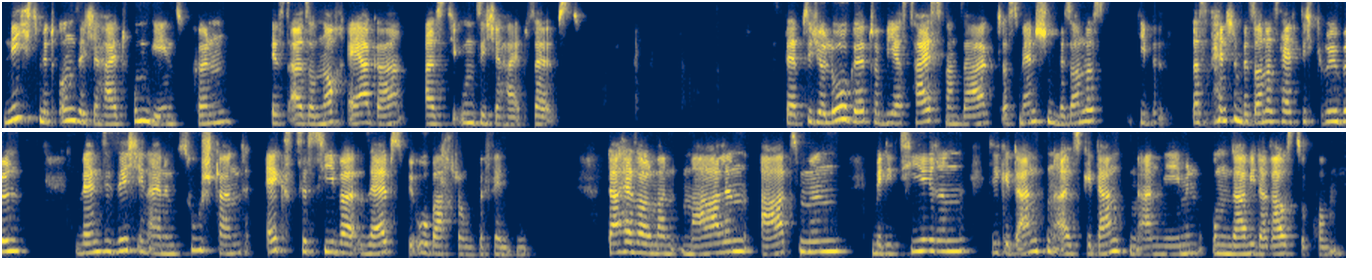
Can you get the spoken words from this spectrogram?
Nicht mit Unsicherheit umgehen zu können, ist also noch ärger als die Unsicherheit selbst. Der Psychologe Tobias Theismann sagt, dass Menschen besonders, die, dass Menschen besonders heftig grübeln, wenn sie sich in einem Zustand exzessiver Selbstbeobachtung befinden. Daher soll man malen, atmen, meditieren, die Gedanken als Gedanken annehmen, um da wieder rauszukommen.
